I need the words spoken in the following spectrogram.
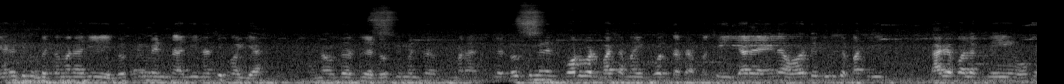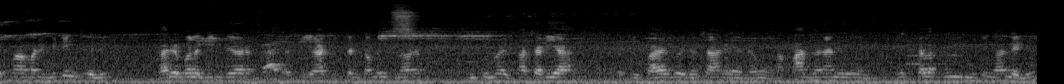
એણે કીધું કે તમારા હજી ડોક્યુમેન્ટ હજી નથી પગ્યા નવ દસ જે ડોક્યુમેન્ટ મારા જે ડોક્યુમેન્ટ ફોરવર્ડ ભાષામાં એ બોલતા હતા. પછી જ્યારે એને અડધી દિવસે પાછી કાર્યપાલકની ઓફિસમાં અમારી મિટિંગ થયેલી. કાર્યપાલક ઇન્જિનિયર પછી આસિસ્ટન્ટ કમિશનર જીતુભાઈ ખાસડિયા, પછી પાયલભાઈ જસાણી અને હું. પાંચ જણાની એક કલાક જેવી મિટિંગ આવેલી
